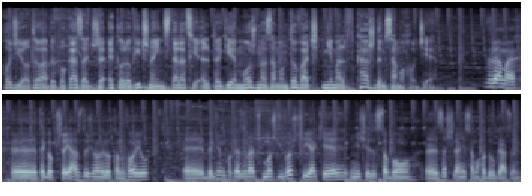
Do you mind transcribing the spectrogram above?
Chodzi o to, aby pokazać, że ekologiczne instalacje LPG można zamontować niemal w każdym samochodzie. W ramach e, tego przejazdu Zielonego Konwoju e, będziemy pokazywać możliwości, jakie niesie ze sobą e, zasilanie samochodów gazem.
